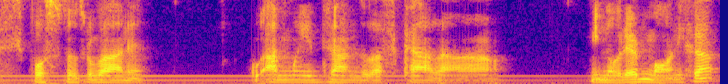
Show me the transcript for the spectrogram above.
si possono trovare armonizzando la scala minore armonica.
